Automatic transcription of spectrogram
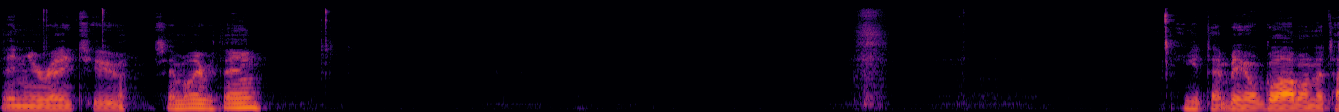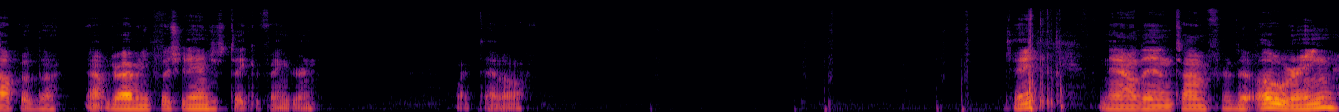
then you're ready to assemble everything. You get that big old glob on the top of the out drive and you push it in, just take your finger and wipe that off. Okay, now then time for the O-ring.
